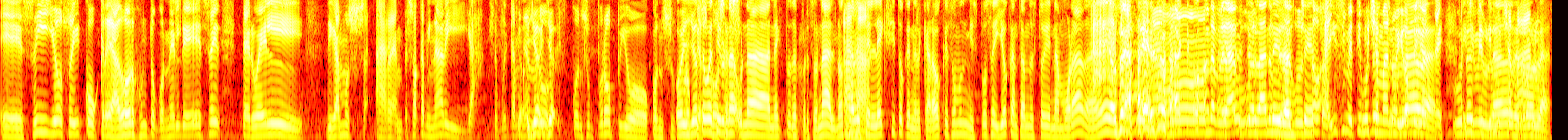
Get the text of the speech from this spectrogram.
eh, sí, yo soy co-creador junto con él de ese, pero él, digamos, ah, empezó a caminar y ya, se fue caminando yo- yo- con su propio. Con sus Oye, yo te voy a decir una, anécdota personal. No sabes el éxito que en el karaoke somos mi esposa y yo cantando Estoy enamorada, ¿eh? O sea, es una cosa me da gusto, Yolanda me y da Don gusto. Cheto. Ahí sí metí Una mucha mano yo, fíjate. Ahí una sí metí mucha de mano. rola.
